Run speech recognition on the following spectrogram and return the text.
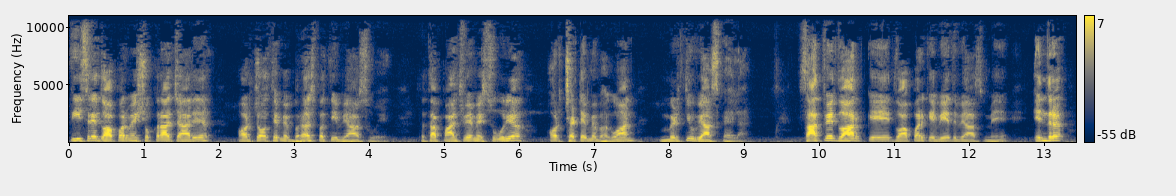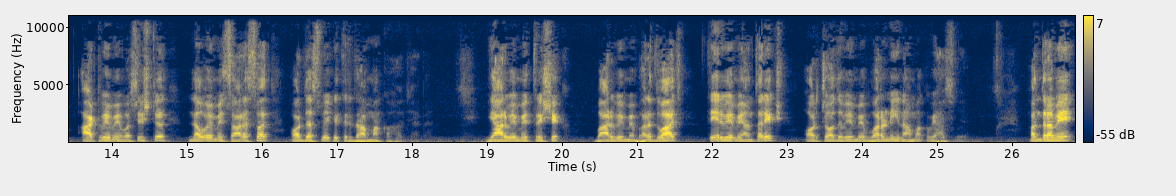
तीसरे द्वापर में शुक्राचार्य और चौथे में बृहस्पति व्यास हुए तथा पाँचवें में सूर्य और छठे में भगवान मृत्यु व्यास कहलाए। सातवें द्वार के, द्वापर के वेद व्यास में इंद्र आठवें में वशिष्ठ, नौवें में सारस्वत और दसवें के त्रिधामा कहा जाता है। ग्यारहवें में त्रिशिक बारहवें में भरद्वाज, तेरहवें में अंतरिक्ष और चौदहवें में वर्णी नामक व्यास हुए। पंद्रहवें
